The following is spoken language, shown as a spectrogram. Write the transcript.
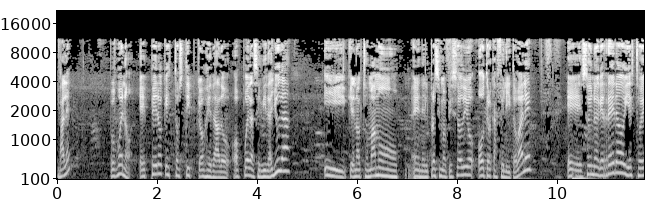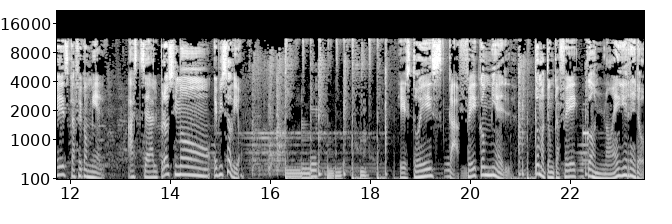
¿vale? Pues bueno, espero que estos tips que os he dado os puedan servir de ayuda y que nos tomamos en el próximo episodio otro cafelito, ¿vale? Eh, soy Noé Guerrero y esto es Café con Miel. Hasta el próximo episodio. Esto es Café con Miel. Tómate un café con Noé Guerrero.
